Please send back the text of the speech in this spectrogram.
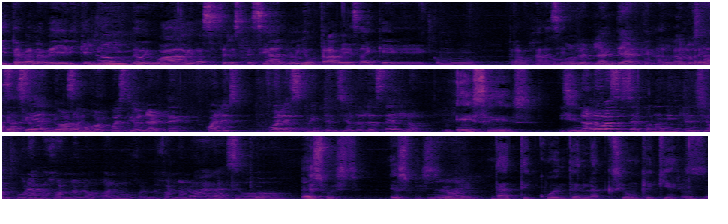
sea, te van a ver y qué No. lindo, y guau, y vas a ser especial, ¿no? Y otra vez hay que como trabajar hacia como el- replantearte a por la qué lo otra estás intención. haciendo, a lo mejor cuestionarte cuál es, cuál es tu intención al hacerlo. Ese es. Y si no lo vas a hacer con una intención pura, mejor no lo, a lo mejor mejor no lo hagas. O, Eso es. Eso es. ¿no? Date cuenta en la acción que quieres.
